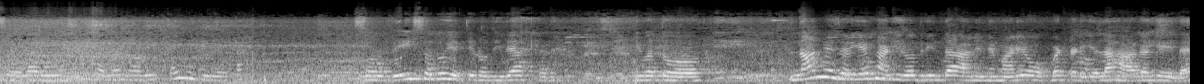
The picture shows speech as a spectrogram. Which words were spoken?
ಸೊ ಎಲ್ಲರೂ ಚೆನ್ನಾಗಿ ನೋಡಿ ಕೈ ಮುಗಿದೀವಿ ಆಯ್ತಾ ಸೊ ಬೇಯಿಸೋದು ಎತ್ತಿಡೋದು ಇದೇ ಆಗ್ತದೆ ಇವತ್ತು ನಾನ್ ವೆಜ್ ಅಡುಗೆ ಮಾಡಿರೋದ್ರಿಂದ ನಿನ್ನೆ ಮಾಡಿರೋ ಒಬ್ಬಟ್ಟು ಅಡುಗೆ ಎಲ್ಲ ಹಾಗಾಗೇ ಇದೆ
